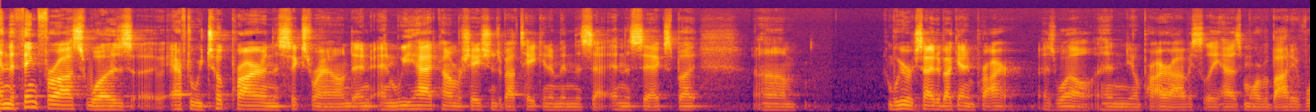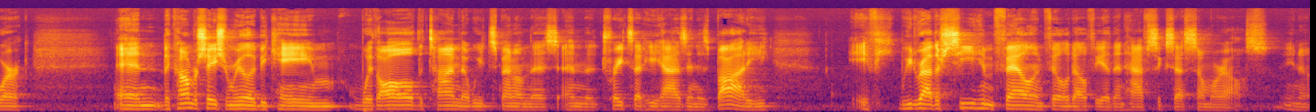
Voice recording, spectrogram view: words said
and the thing for us was uh, after we took Pryor in the sixth round, and, and we had conversations about taking him in the set in the sixth, but um, we were excited about getting Pryor as well. And, you know, Pryor obviously has more of a body of work. And the conversation really became with all the time that we'd spent on this and the traits that he has in his body, if we'd rather see him fail in Philadelphia than have success somewhere else, you know.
